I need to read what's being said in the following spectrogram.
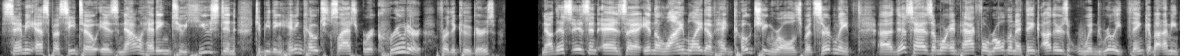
Sammy Esposito is now heading to Houston to be the hitting coach slash recruiter for the Cougars. Now, this isn't as uh, in the limelight of head coaching roles, but certainly uh, this has a more impactful role than I think others would really think about. I mean,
